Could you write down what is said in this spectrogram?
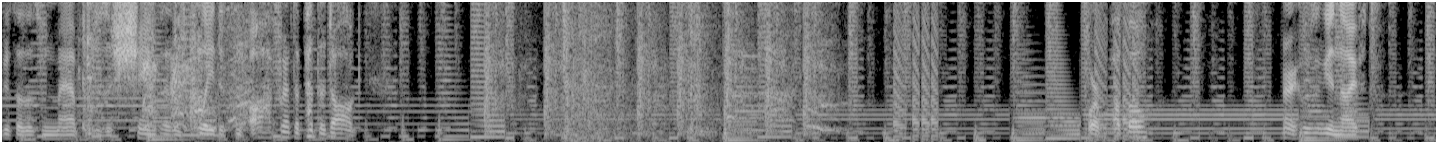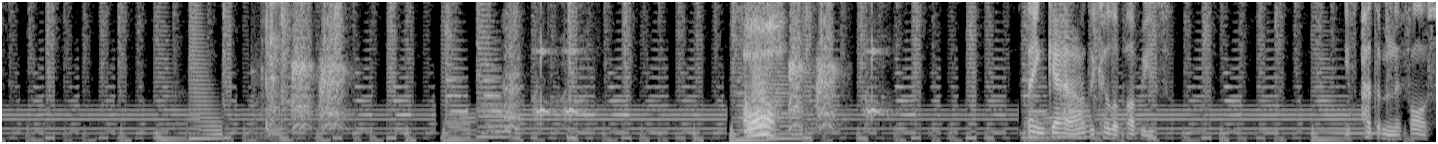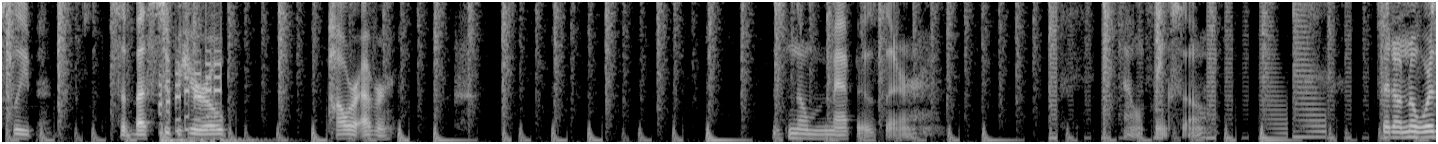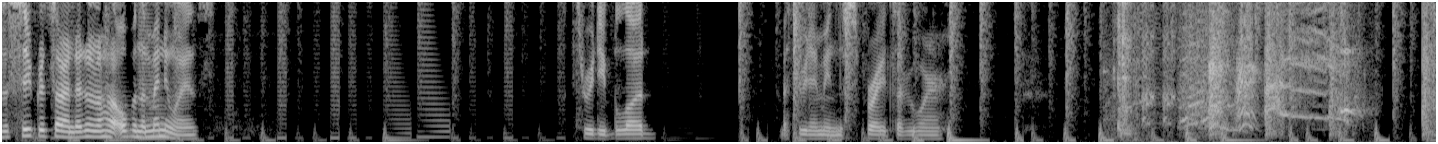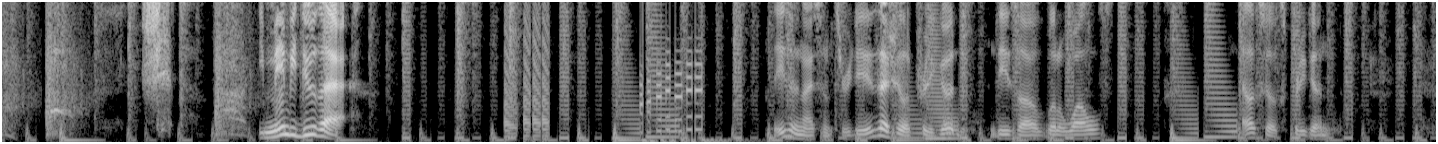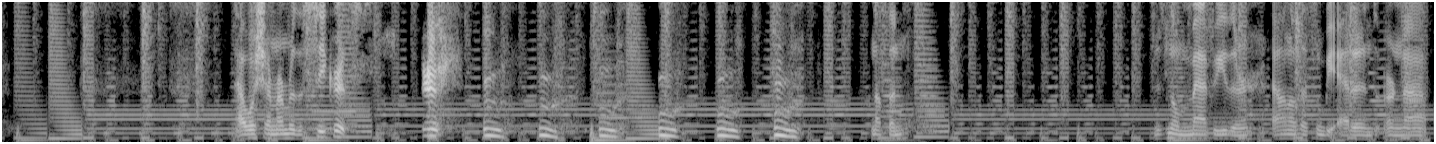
Secrets of this map, which is a shame because I haven't played this in- Oh, I forgot to pet the dog! Poor Puppo. Alright, who's gonna get knifed? Oh! Thank God, I don't have to kill the puppies You pet them and they fall asleep. It's the best superhero power ever. There's no map, is there? I don't think so. Cause I don't know where the secrets are and I don't know how to open them anyways. 3D blood. By 3D I mean the sprites everywhere. You made me do that! These are nice in 3D. These actually look pretty good. These uh, little wells. That looks, looks pretty good. I wish I remember the secrets. Nothing. There's no map either. I don't know if that's gonna be added or not.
